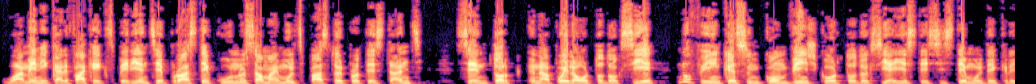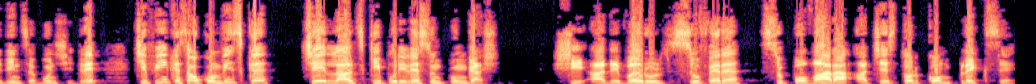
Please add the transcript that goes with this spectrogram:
oamenii care fac experiențe proaste cu unul sau mai mulți pastori protestanți se întorc înapoi la ortodoxie, nu fiindcă sunt convinși că ortodoxia este sistemul de credință bun și drept, ci fiindcă s-au convins că ceilalți chipurile sunt pungași. Și adevărul suferă sub povara acestor complexe.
